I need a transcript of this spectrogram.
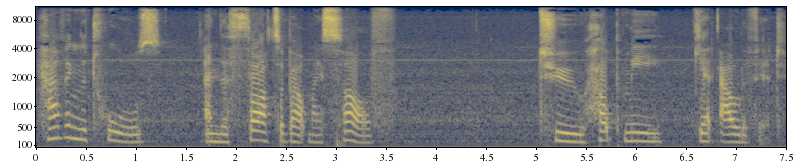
having the tools and the thoughts about myself to help me get out of it.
